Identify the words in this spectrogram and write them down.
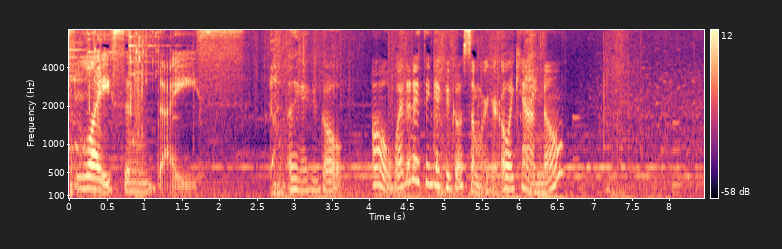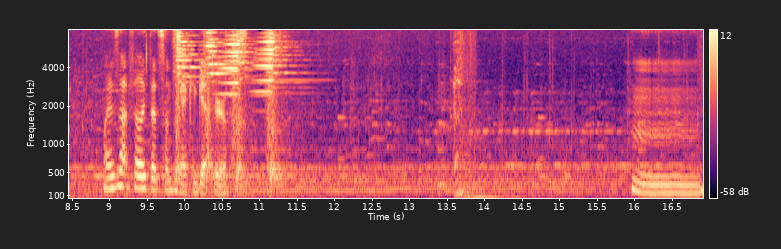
Slice and dice. I think I could go... Oh, why did I think I could go somewhere here? Oh, I can, no? Why does that feel like that's something I could get through? Hmm.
